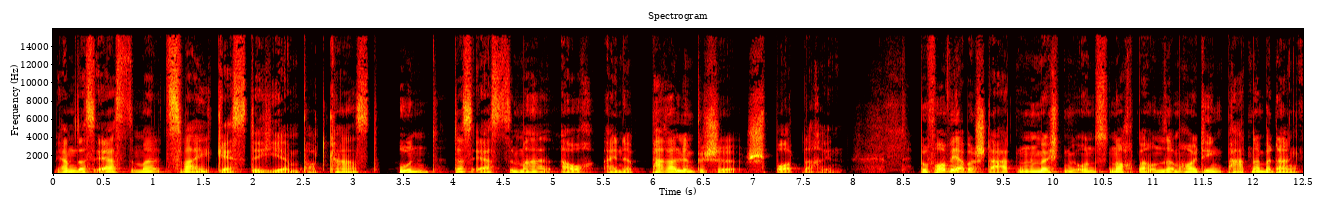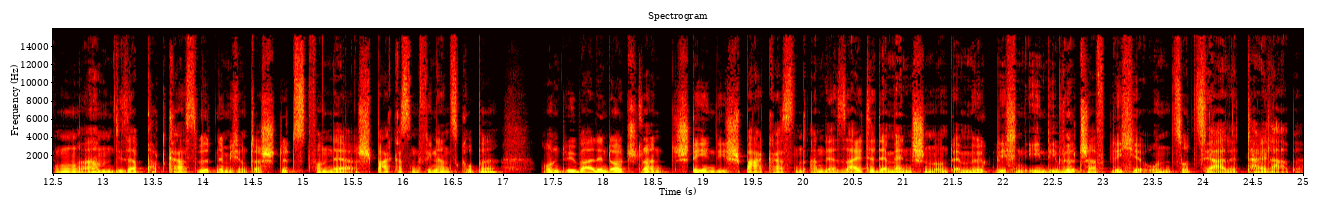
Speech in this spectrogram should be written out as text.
Wir haben das erste Mal zwei Gäste hier im Podcast und das erste Mal auch eine paralympische Sportlerin. Bevor wir aber starten, möchten wir uns noch bei unserem heutigen Partner bedanken. Ähm, dieser Podcast wird nämlich unterstützt von der Sparkassen Finanzgruppe und überall in Deutschland stehen die Sparkassen an der Seite der Menschen und ermöglichen ihnen die wirtschaftliche und soziale Teilhabe.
